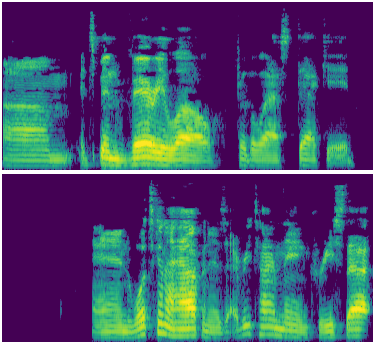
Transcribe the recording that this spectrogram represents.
um, it's been very low for the last decade. And what's going to happen is every time they increase that,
